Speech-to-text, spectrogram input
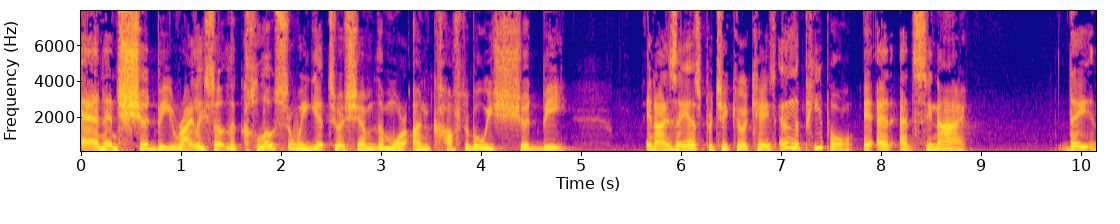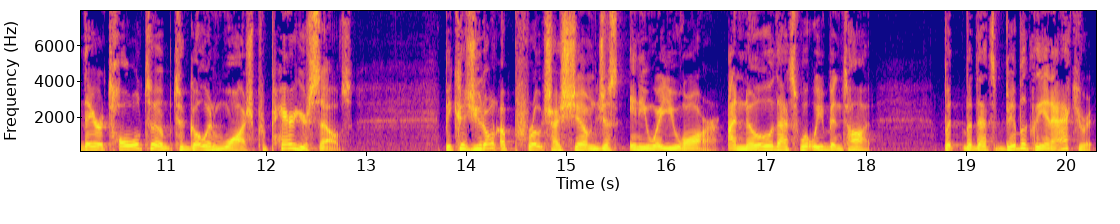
and, and should be, rightly so. The closer we get to Hashem, the more uncomfortable we should be. In Isaiah's particular case, and in the people at, at Sinai, they, they are told to, to go and wash, prepare yourselves because you don't approach Hashem just any way you are. I know that's what we've been taught, but, but that's biblically inaccurate.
